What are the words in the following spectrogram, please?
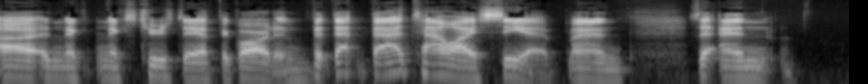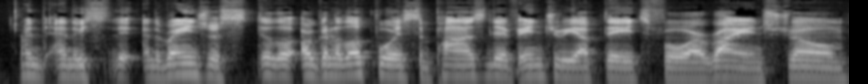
uh, next next Tuesday at the Garden. That that that's how I see it, and and and and the and the Rangers still are going to look for some positive injury updates for Ryan Strome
